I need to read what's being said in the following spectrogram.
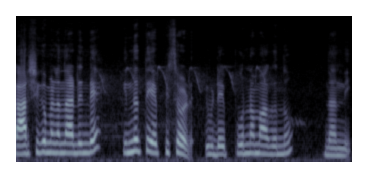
കാർഷിക മലനാടിന്റെ ഇന്നത്തെ എപ്പിസോഡ് ഇവിടെ പൂർണമാകുന്നു. നന്ദി.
